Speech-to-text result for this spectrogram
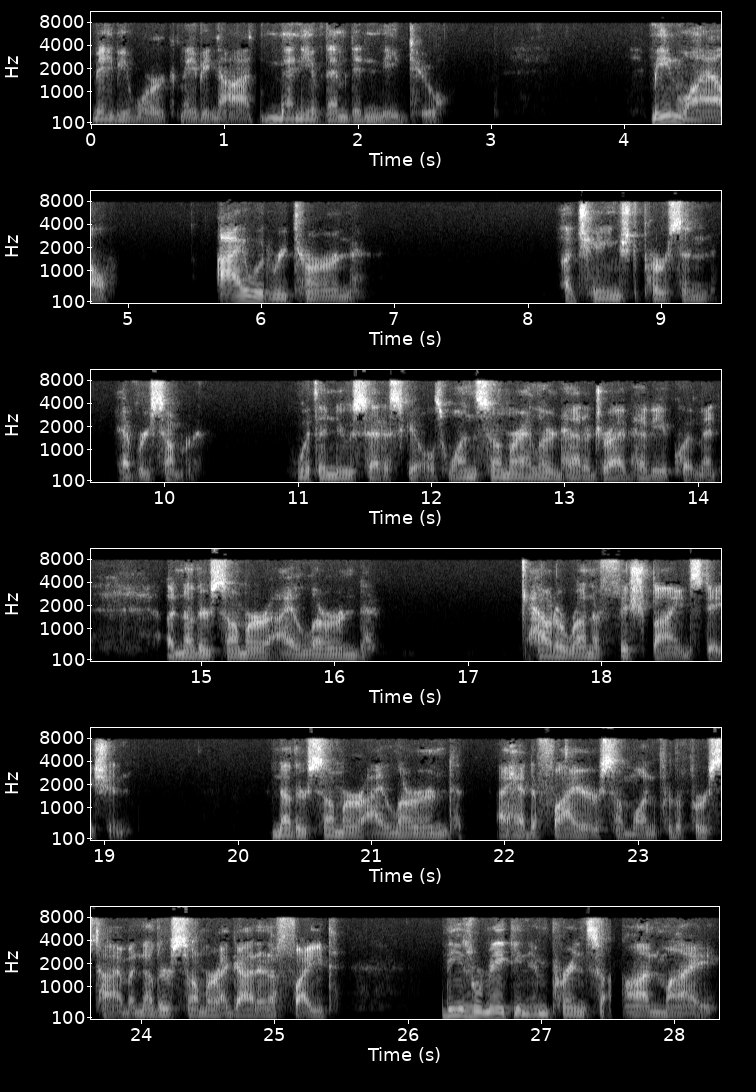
maybe work, maybe not. Many of them didn't need to. Meanwhile, I would return a changed person every summer with a new set of skills. One summer, I learned how to drive heavy equipment. Another summer, I learned how to run a fish buying station. Another summer, I learned I had to fire someone for the first time. Another summer, I got in a fight. These were making imprints on my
